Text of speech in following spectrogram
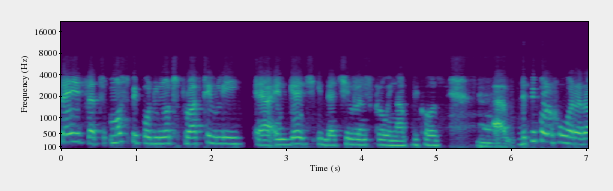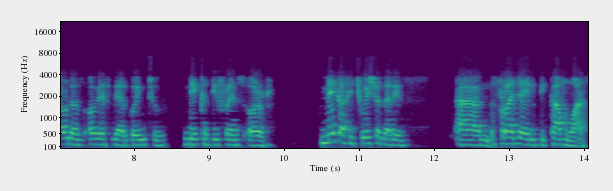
say that most people do not proactively uh, engage in their children's growing up because mm. um, the people who are around us obviously are going to make a difference or make a situation that is um, fragile become worse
